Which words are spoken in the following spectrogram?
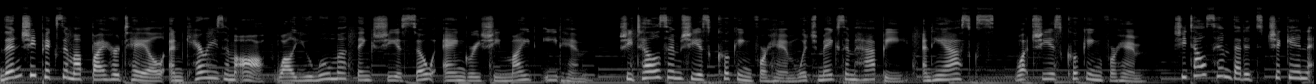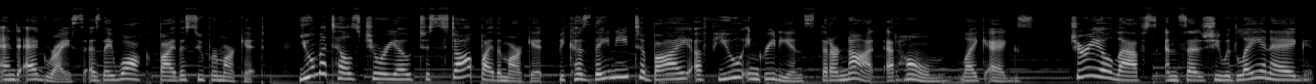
Then she picks him up by her tail and carries him off while Yuuma thinks she is so angry she might eat him. She tells him she is cooking for him, which makes him happy, and he asks what she is cooking for him. She tells him that it's chicken and egg rice as they walk by the supermarket. Yuma tells Churio to stop by the market because they need to buy a few ingredients that are not at home, like eggs. Churio laughs and says she would lay an egg,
